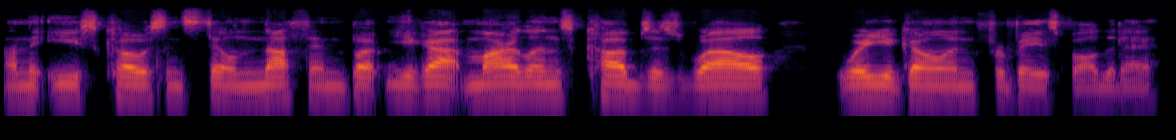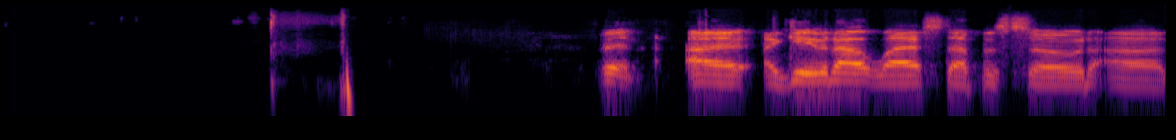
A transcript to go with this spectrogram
on the East Coast and still nothing. But you got Marlins, Cubs as well. Where you going for baseball today? I, I gave it out last episode. Uh,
